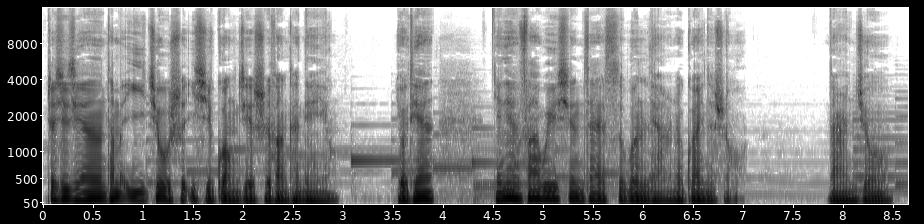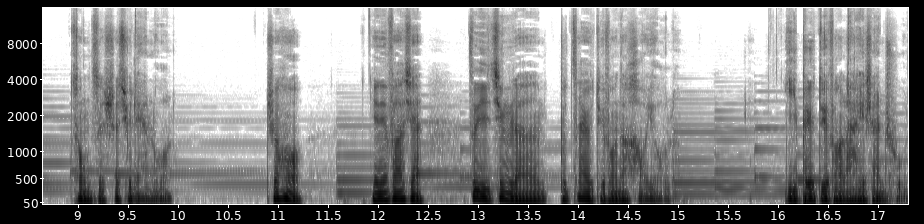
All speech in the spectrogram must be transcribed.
这期间，他们依旧是一起逛街、吃饭、看电影。有天，年年发微信再次问两人的关系的时候，男人就从此失去联络了。之后，年年发现自己竟然不再对方的好友了，已被对方拉黑删除了。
